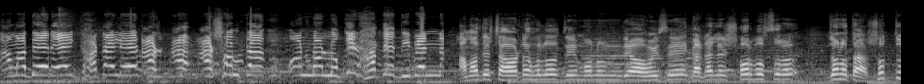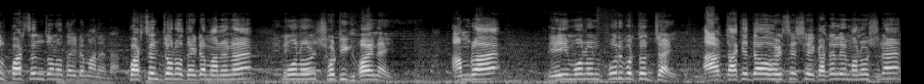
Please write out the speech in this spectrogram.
আমাদের এই আ- আসনটা অন্য লোকের হাতে দিবেন না। আমাদের চাওয়াটা হলো যে মনোনয়ন দেওয়া হয়েছে, ঘাটালের সর্বোচ্চ জনতা, সত্তর পার্সেন্ট জনতা এটা মানে না। পার্সেন্ট জনতা এটা মানে না মনন সঠিক হয় নাই। আমরা এই মনন পরিবর্তন চাই। আর যাকে দেওয়া হয়েছে সে ঘাটালের মানুষ না,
